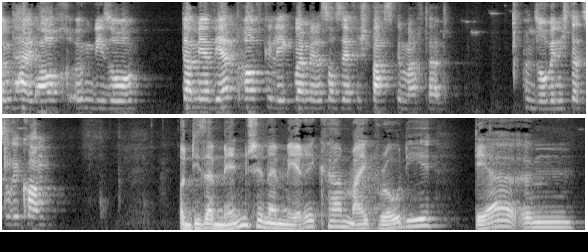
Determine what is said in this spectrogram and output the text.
und halt auch irgendwie so da mehr Wert drauf gelegt, weil mir das auch sehr viel Spaß gemacht hat. Und so bin ich dazu gekommen. Und dieser Mensch in Amerika, Mike Rody, der, ähm,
